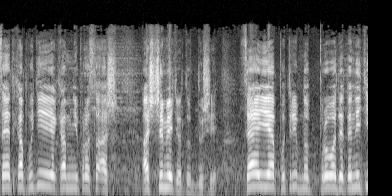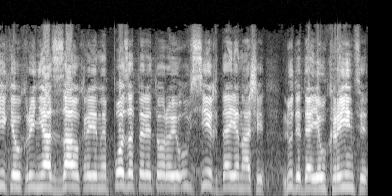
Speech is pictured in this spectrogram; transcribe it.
Це така подія, яка мені просто аж аж щемить отут душі. Це є потрібно проводити не тільки в Україні, а за України, поза територією, у всіх, де є наші люди, де є українці.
